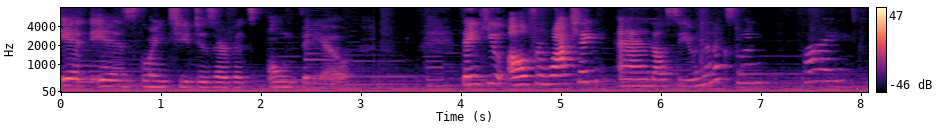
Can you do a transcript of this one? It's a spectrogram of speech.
it is going to deserve its own video. Thank you all for watching and I'll see you in the next one. Bye!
